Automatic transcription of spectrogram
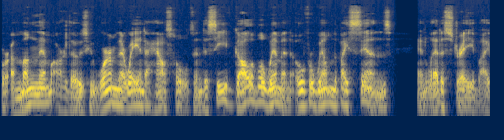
for among them are those who worm their way into households and deceive gullible women overwhelmed by sins and led astray by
